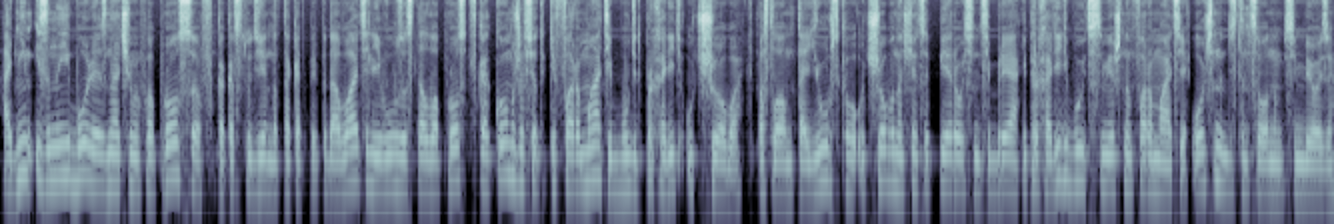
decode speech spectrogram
Одним из наиболее значимых вопросов, как от студентов, так и от преподавателей вуза, стал вопрос, в каком же все-таки формате будет проходить учеба. По словам Таюрского, учеба начнется 1 сентября и проходить будет в смешанном формате, очно-дистанционном симбиозе.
